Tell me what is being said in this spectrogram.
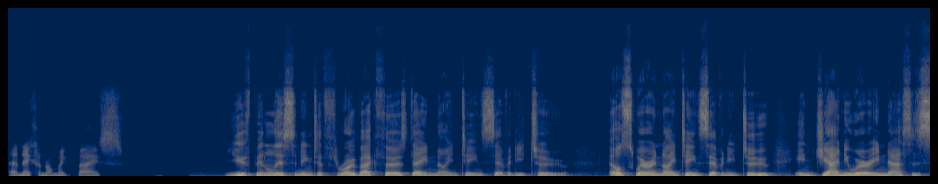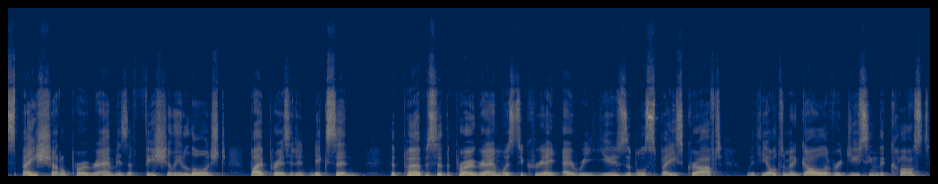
an economic base. You've been listening to Throwback Thursday 1972. Elsewhere in 1972, in January, NASA's Space Shuttle program is officially launched by President Nixon. The purpose of the program was to create a reusable spacecraft with the ultimate goal of reducing the cost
